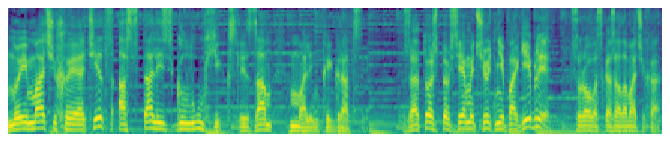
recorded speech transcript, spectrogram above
но и мачеха и отец остались глухи к слезам маленькой Грации. «За то, что все мы чуть не погибли, — сурово сказала мачеха,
